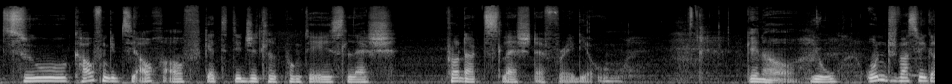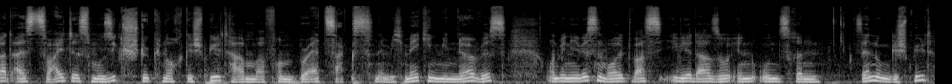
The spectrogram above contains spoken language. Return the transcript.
Zu kaufen gibt sie auch auf getdigital.de slash product slash Def Radio. Genau. Jo. Und was wir gerade als zweites Musikstück noch gespielt haben, war von Brad Sachs, nämlich Making Me Nervous. Und wenn ihr wissen wollt, was wir da so in unseren Sendungen gespielt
